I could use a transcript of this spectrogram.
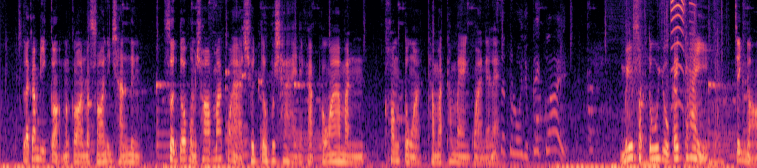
ำแล้วก็มีเกาะมังกรมาซ้อนอีกชั้นหนึ่งส่วนตัวผมชอบมากกว่าชุดตัวผู้ชายนะครับ เพราะว่ามันคล่องตัวธรรมัดทะแมงกว่านี่แหละ ศัตรูอยู่ใกล้มีศัตรูอยู่ใกล้ๆ จริงเหรอ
